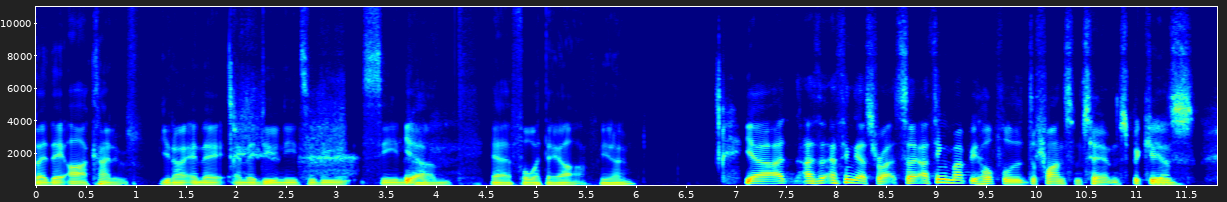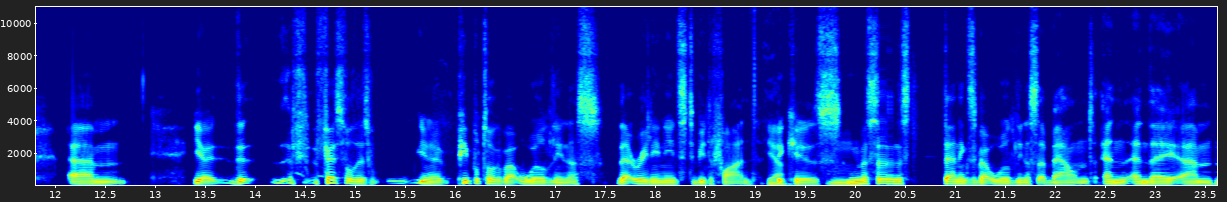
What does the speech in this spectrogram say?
but they are kind of. You know, and they and they do need to be seen Yeah. um, uh, for what they are. You know. Yeah, I, I, th- I think that's right. So I think it might be helpful to define some terms because, um, you know, the, the first of all, there's you know people talk about worldliness that really needs to be defined Yeah. because Mm. misunderstandings about worldliness abound, and and they um,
